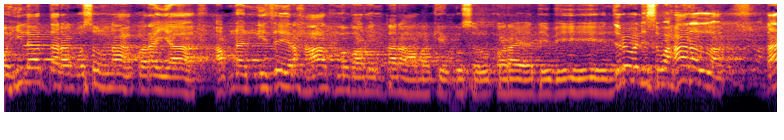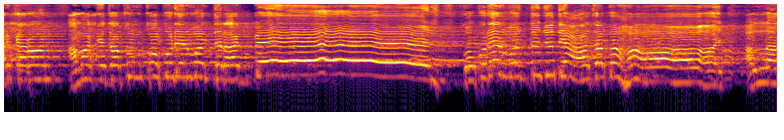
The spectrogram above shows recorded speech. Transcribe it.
মহিলার দ্বারা গোসল না করাইয়া আপনার নিজের হাত মোবারক দ্বারা আমাকে গোসল করাইয়া দেবে জোরে বলি, সুবহানাল্লাহ। তার কারণ আমাকে যখন কবরের মধ্যে রাখবেন কবরের মধ্যে যদি আজাব হয়, আল্লাহ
